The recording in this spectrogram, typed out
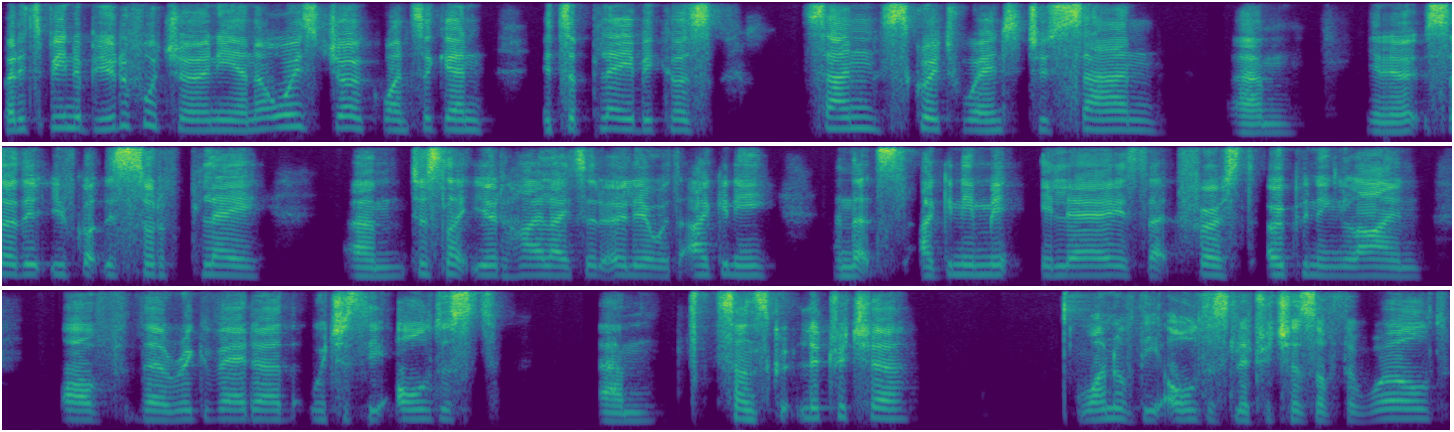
But it's been a beautiful journey. And I always joke, once again, it's a play because Sanskrit went to San, um, you know, so that you've got this sort of play, um, just like you had highlighted earlier with Agni, and that's Agni Ile is that first opening line of the Rig Veda, which is the oldest um, Sanskrit literature, one of the oldest literatures of the world.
